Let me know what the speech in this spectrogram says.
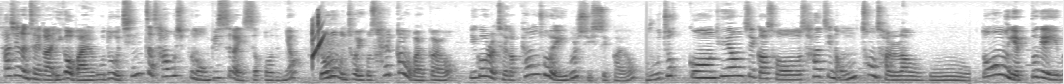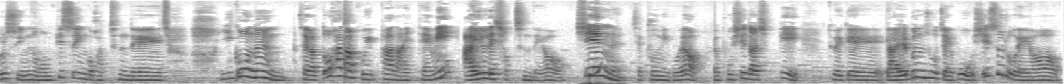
사실은 제가 이거 말고도 진짜 사고 싶은 원피스가 있었거든요. 여러분 저 이거 살까요 말까요? 이거를 제가 평소에 입을 수 있을까요? 무조건 휴양지 가서 사진 엄청 잘 나오고 너무 예쁘게 입을 수 있는 원피스인 것 같은데 하, 이거는 제가 또 하나 구입한 아이템이 아일렛 셔츠인데요. 시엔느 제품이고요. 보시다시피 되게 얇은 소재고 시스루예요.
